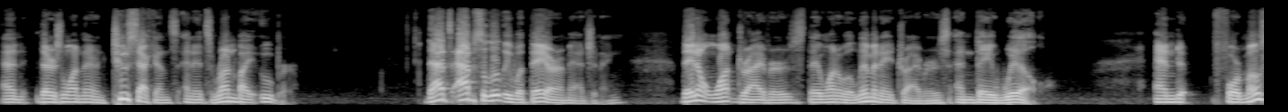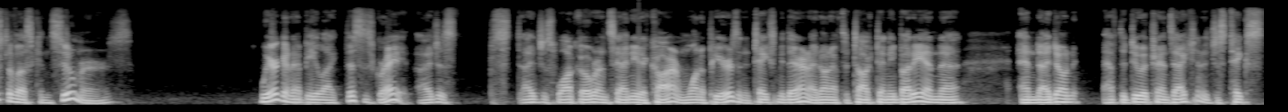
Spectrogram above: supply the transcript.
and there's one there in two seconds, and it's run by Uber. That's absolutely what they are imagining. They don't want drivers. They want to eliminate drivers, and they will. And for most of us consumers, we're going to be like, "This is great. I just I just walk over and say I need a car, and one appears, and it takes me there, and I don't have to talk to anybody, and uh, and I don't have to do a transaction. It just takes.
